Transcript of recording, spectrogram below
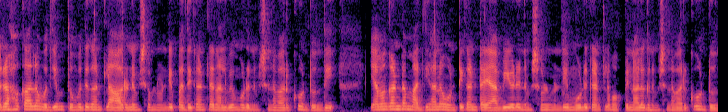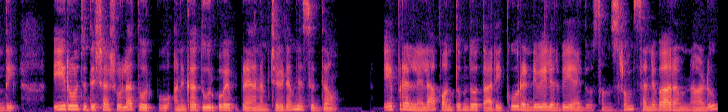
రాహుకాలం ఉదయం తొమ్మిది గంటల ఆరు నిమిషం నుండి పది గంటల నలభై మూడు నిమిషాల వరకు ఉంటుంది. యమగండం మధ్యాహ్నం ఒంటి గంట యాభై ఏడు నిమిషం నుండి మూడు గంటల ముప్పై నాలుగు నిమిషాల వరకు ఉంటుంది. ఈ రోజు దిశాశూల తూర్పు అనగా తూర్పు వైపు ప్రయాణం చేయడం నిషిద్ధం. ఏప్రిల్ నెల పంతొమ్మిదో తారీఖు రెండు వేల ఇరవై ఐదో సంవత్సరం శనివారం నాడు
